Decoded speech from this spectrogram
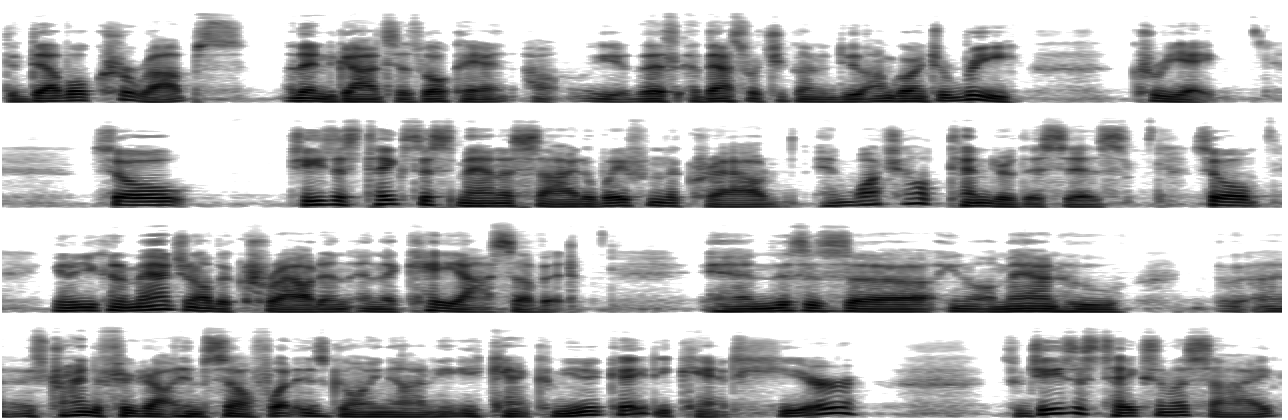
The devil corrupts. And then God says, well, okay, that's what you're going to do, I'm going to recreate. So Jesus takes this man aside away from the crowd and watch how tender this is. So, you know, you can imagine all the crowd and, and the chaos of it. And this is, uh, you know, a man who uh, is trying to figure out himself what is going on. He, he can't communicate. He can't hear. So Jesus takes him aside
